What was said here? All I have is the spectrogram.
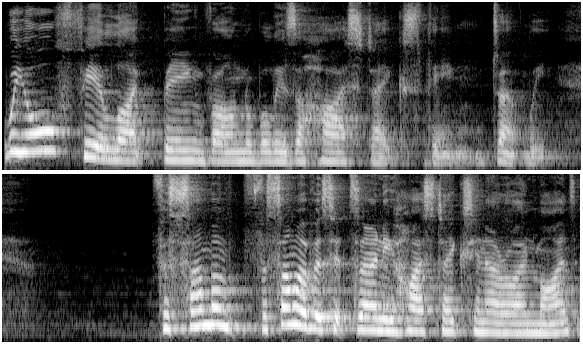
We all feel like being vulnerable is a high stakes thing, don't we? For some, of, for some of us, it's only high stakes in our own minds.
